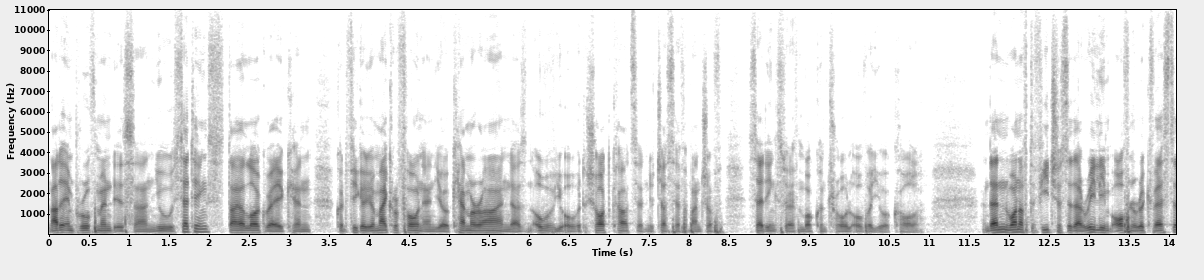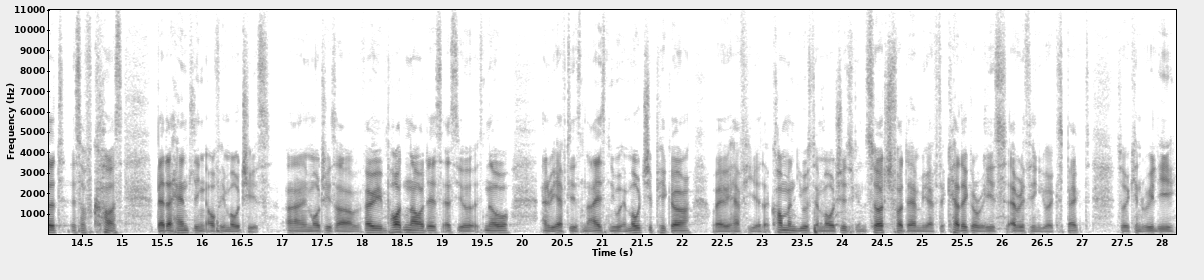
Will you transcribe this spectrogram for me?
Another improvement is a new settings dialog where you can configure your microphone and your camera and there's an overview over the shortcuts and you just have a bunch of settings to have more control over your call. And then one of the features that are really often requested is of course better handling of emojis. Uh, emojis are very important nowadays, as you know, and we have this nice new emoji picker where you have here the common used emojis. You can search for them. You have the categories, everything you expect. So you can really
